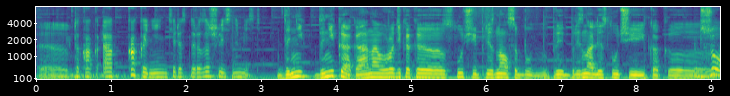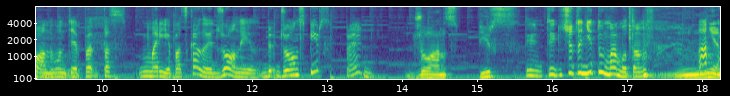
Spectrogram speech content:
Э, Да как, а как они, интересно, разошлись на месте? Да, ни, да никак. А она вроде как э, случай признался, при- признали случай как... э, Джон, вон тебе по- пос- Мария подсказывает, Джон и Джон Спирс, правильно? Джоан Спирс. Ты, ты что-то не ту маму там. Нет,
